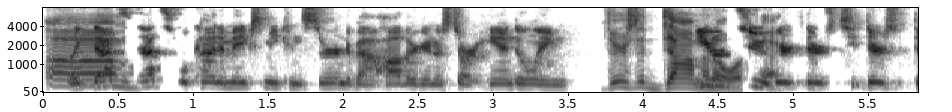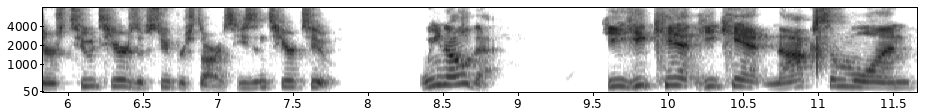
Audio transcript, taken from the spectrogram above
like that's Um, that's what kind of makes me concerned about how they're going to start handling there's a tier domino two. effect. There, there's t- there's there's two tiers of superstars. He's in tier two. We know that. He he can't he can't knock someone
